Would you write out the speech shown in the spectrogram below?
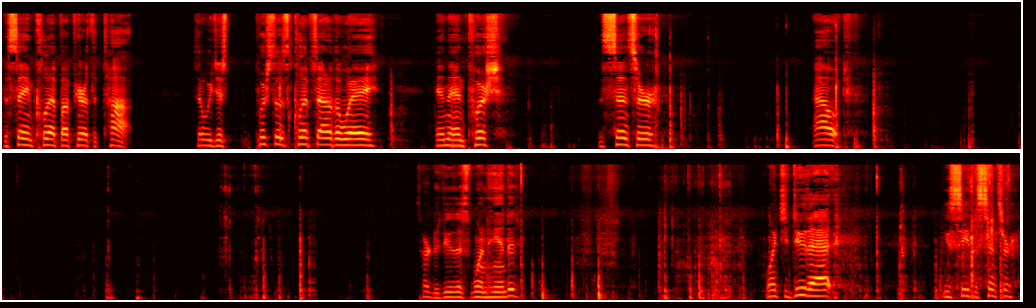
the same clip up here at the top. So we just push those clips out of the way and then push the sensor out. It's hard to do this one-handed. Once you do that, you see the sensor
